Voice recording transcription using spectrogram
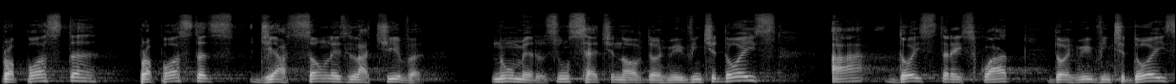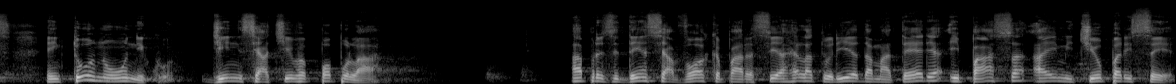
Proposta, propostas de ação legislativa números 179-2022 a 234-2022, em turno único, de iniciativa popular a presidência avoca para si a relatoria da matéria e passa a emitir o parecer.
